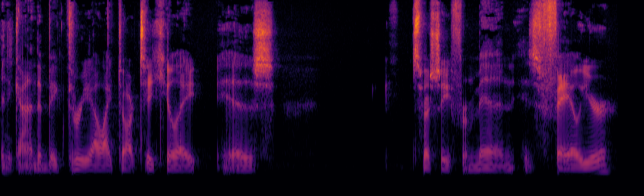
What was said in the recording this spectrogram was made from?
and kind of the big three I like to articulate is, especially for men, is failure,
